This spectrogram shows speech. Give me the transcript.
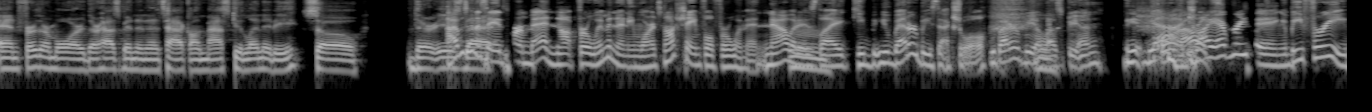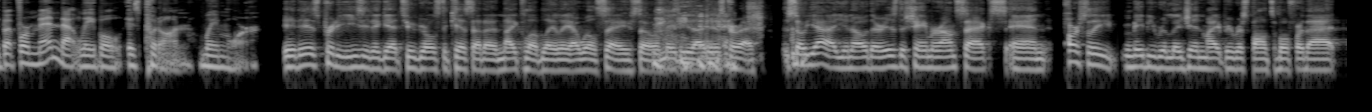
And furthermore, there has been an attack on masculinity. So there is. I was going to say it's for men, not for women anymore. It's not shameful for women. Now it mm. is hmm. like you, you better be sexual. You better be a lesbian. Yeah, try everything, be free. But for men, that label is put on way more. It is pretty easy to get two girls to kiss at a nightclub lately, I will say. So maybe that is correct. So, yeah, you know, there is the shame around sex, and partially maybe religion might be responsible for that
